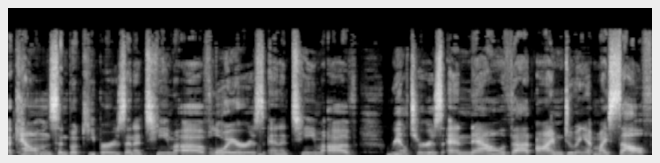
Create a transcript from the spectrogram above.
accountants and bookkeepers, and a team of lawyers, and a team of realtors. And now that I'm doing it myself,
